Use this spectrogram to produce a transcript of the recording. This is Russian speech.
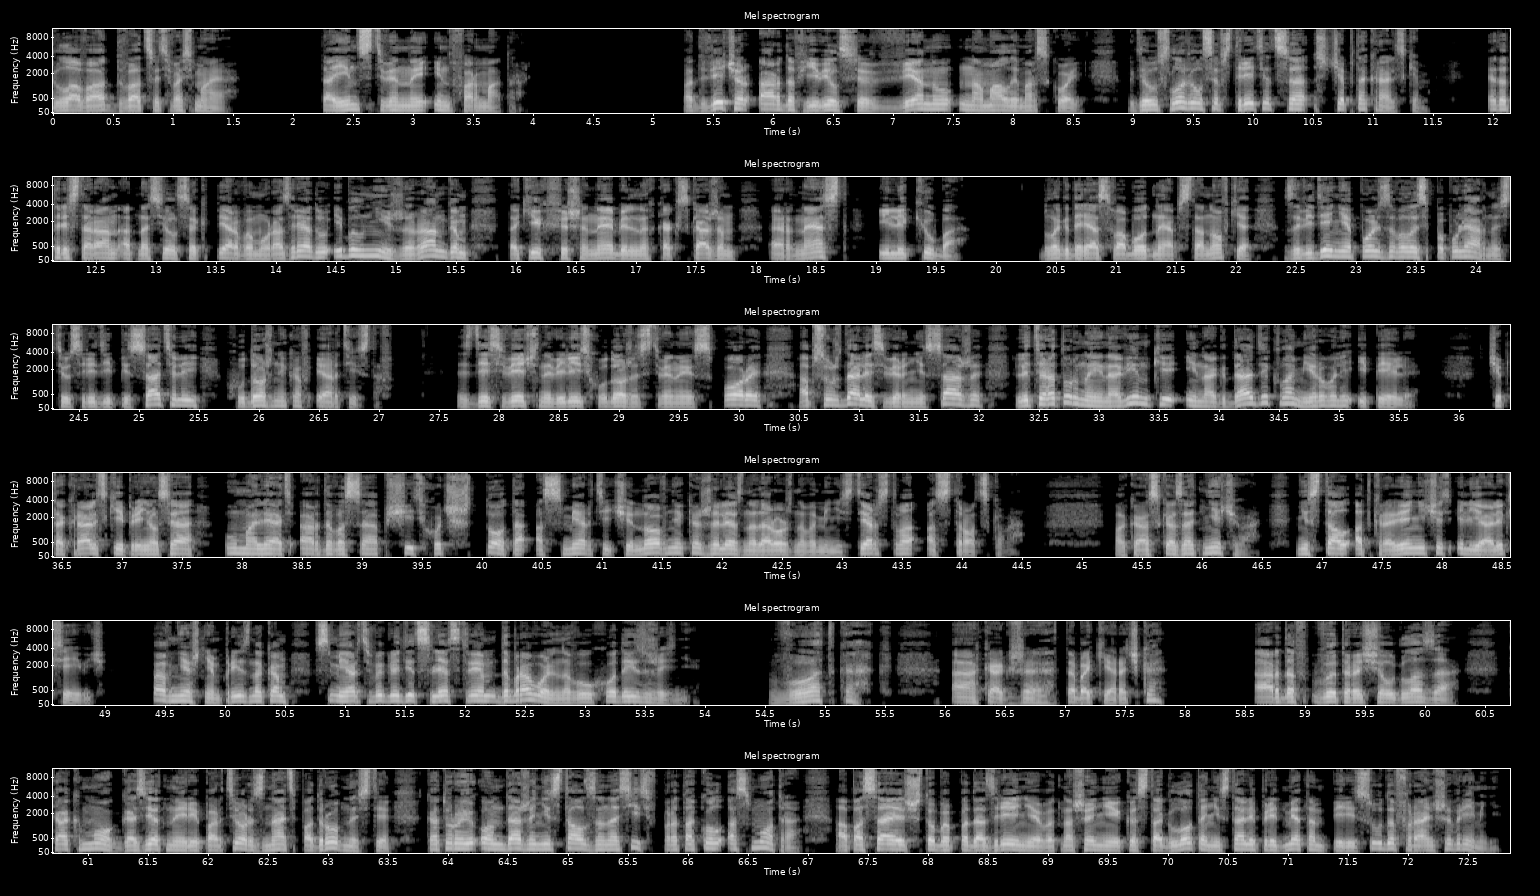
Глава 28. Таинственный информатор. Под вечер Ардов явился в Вену на Малой Морской, где условился встретиться с Чептокральским. Этот ресторан относился к первому разряду и был ниже рангом таких фешенебельных, как, скажем, Эрнест или Кюба. Благодаря свободной обстановке заведение пользовалось популярностью среди писателей, художников и артистов. Здесь вечно велись художественные споры, обсуждались вернисажи, литературные новинки, иногда декламировали и пели. Чептокральский принялся умолять Ардова сообщить хоть что-то о смерти чиновника железнодорожного министерства Остроцкого. Пока сказать нечего, не стал откровенничать Илья Алексеевич. По внешним признакам смерть выглядит следствием добровольного ухода из жизни. «Вот как! «А как же табакерочка?» Ардов вытаращил глаза. Как мог газетный репортер знать подробности, которые он даже не стал заносить в протокол осмотра, опасаясь, чтобы подозрения в отношении Костоглота не стали предметом пересудов раньше времени?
